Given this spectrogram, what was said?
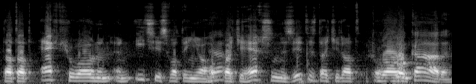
dat dat echt gewoon een, een iets is wat in je, wat je hersenen zit, is dat je dat Een gewoon blokkade.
